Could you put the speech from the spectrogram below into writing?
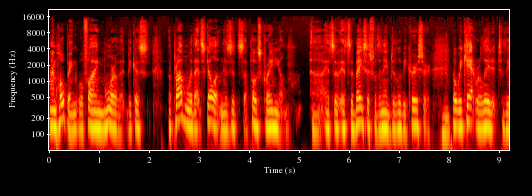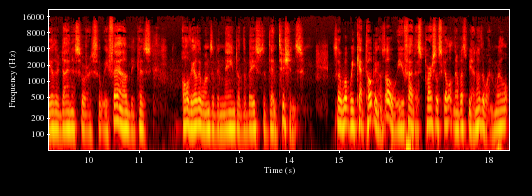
I'm hoping we'll find more of it because the problem with that skeleton is it's a postcranial. Uh, it's a, it's the basis for the name Diluvicursor, but we can't relate it to the other dinosaurs that we found because all the other ones have been named on the basis of dentitions. So what we kept hoping was, oh, you found this partial skeleton. There must be another one. Well,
